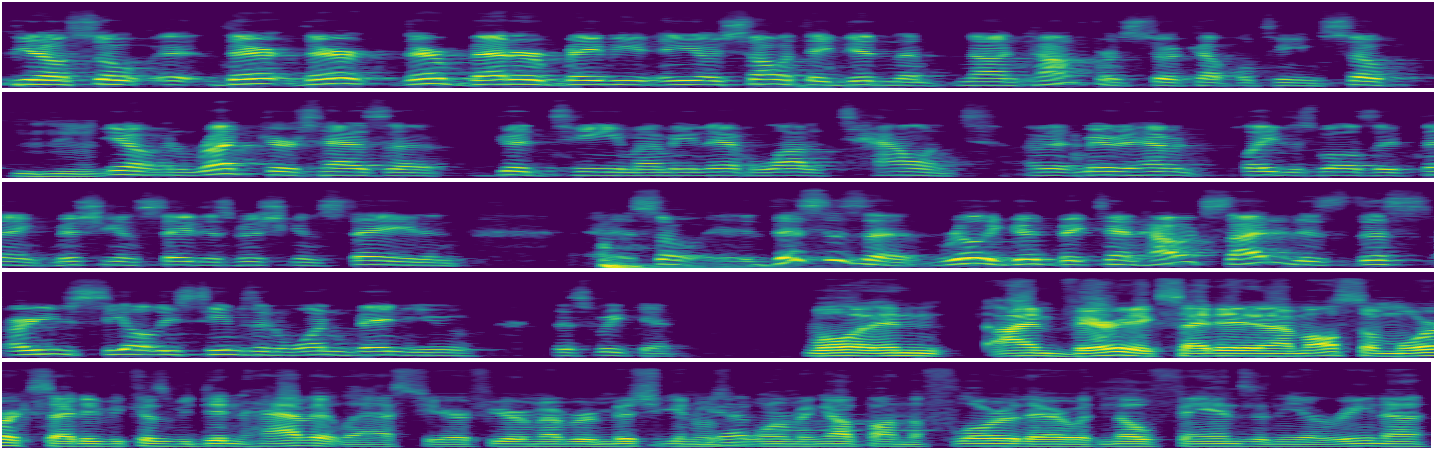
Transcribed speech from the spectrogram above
you know so uh, they're they're they're better maybe you know you saw what they did in the non-conference to a couple teams so mm-hmm. you know and rutgers has a good team i mean they have a lot of talent i mean maybe they haven't played as well as they think michigan state is michigan state and uh, so uh, this is a really good big ten how excited is this are you to see all these teams in one venue this weekend well, and I'm very excited, and I'm also more excited because we didn't have it last year. If you remember, Michigan was yep. warming up on the floor there with no fans in the arena.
